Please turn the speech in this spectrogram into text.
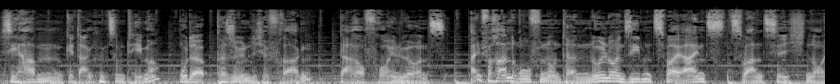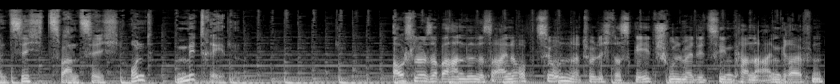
Sie haben Gedanken zum Thema oder persönliche Fragen? Darauf freuen wir uns. Einfach anrufen unter 09721 20 90 20 und mitreden. Auslöser behandeln ist eine Option. Natürlich, das geht. Schulmedizin kann eingreifen.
